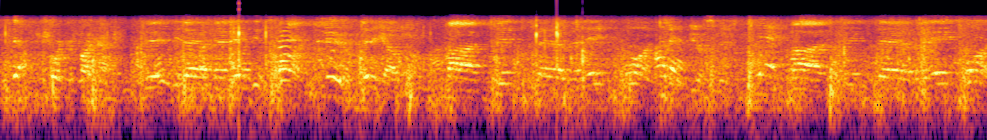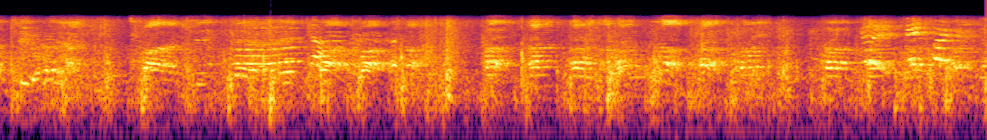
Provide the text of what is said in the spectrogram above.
Step short for five minutes.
